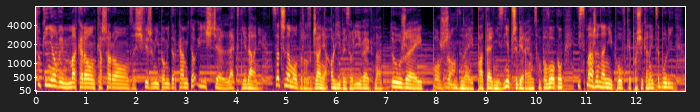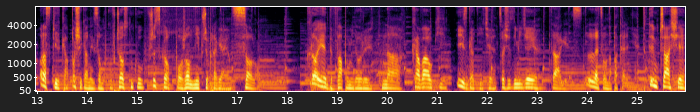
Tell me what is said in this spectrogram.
Cukiniowy makaron kaszaron ze świeżymi pomidorkami to iście letnie danie. Zaczynam od rozgrzania oliwy z oliwek na dużej, porządnej patelni z nieprzybierającą powłoką i smażę na niej połówkę posiekanej cebuli oraz kilka posiekanych ząbków czosnku, wszystko porządnie przyprawiając solą. Kroję dwa pomidory na kawałki i zgadnijcie, co się z nimi dzieje? Tak jest, lecą na patelnię. W tym czasie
